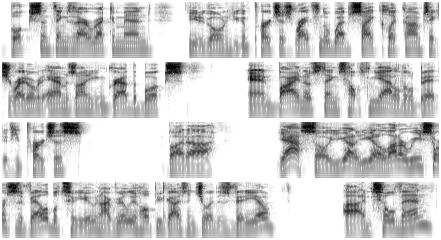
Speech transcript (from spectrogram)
books and things that I recommend for you to go and you can purchase right from the website. Click on, takes you right over to Amazon. You can grab the books, and buying those things helps me out a little bit if you purchase. But uh, yeah, so you got you got a lot of resources available to you, and I really hope you guys enjoyed this video. Uh, until then,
